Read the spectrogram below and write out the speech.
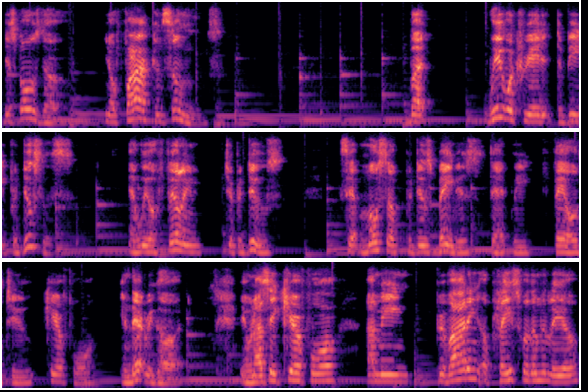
disposed of. You know, fire consumes. But we were created to be producers, and we are failing to produce, except most of produce babies that we fail to care for in that regard. And when I say care for, I mean providing a place for them to live,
